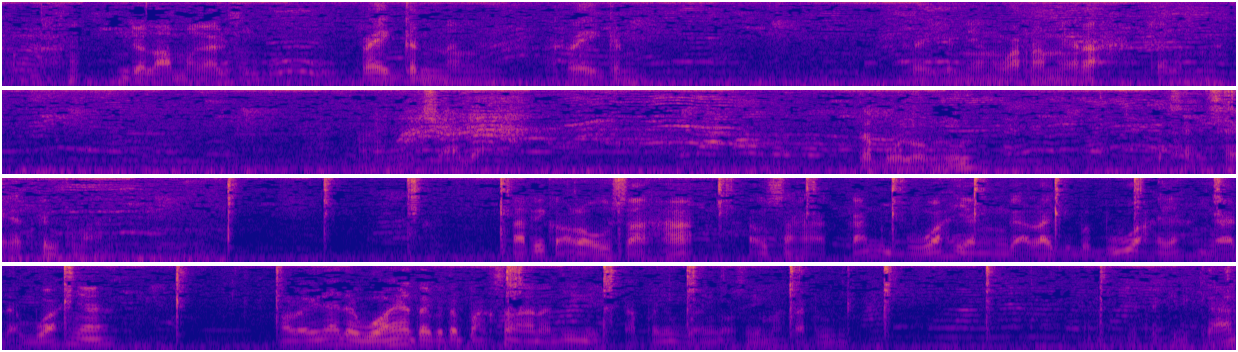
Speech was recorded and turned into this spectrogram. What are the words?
udah lama kali sih. Regen namanya regen. Regen yang warna merah dalamnya. Nah, ini masih ada. Kita bolongin. Saya sayatkan ke mana tapi kalau usaha usahakan buah yang nggak lagi berbuah ya nggak ada buahnya. Kalau ini ada buahnya tapi terpaksa. Nanti apanya buahnya nggak usah dimakan dulu. Nah, kita ginikan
